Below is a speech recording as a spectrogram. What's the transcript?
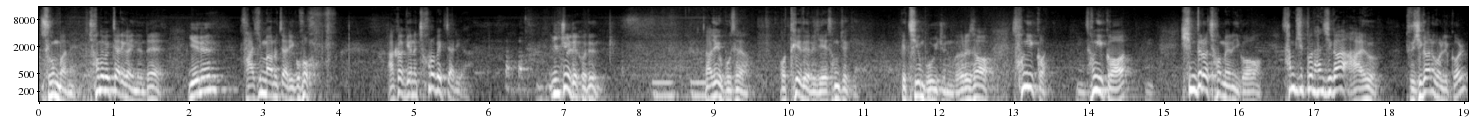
수금반에 1,500짜리가 있는데 얘는 40만 원짜리고 아까 걔는 1,500짜리야. 일주일 됐거든. 나중에 보세요. 어떻게 되는지 얘 성적이. 지금 보여주는 거야. 그래서 성의껏, 음, 성의껏 음, 힘들어 처음에는 이거 30분 1시간 아유 2시간은 걸릴 걸?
